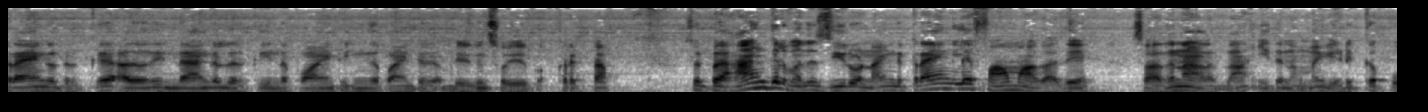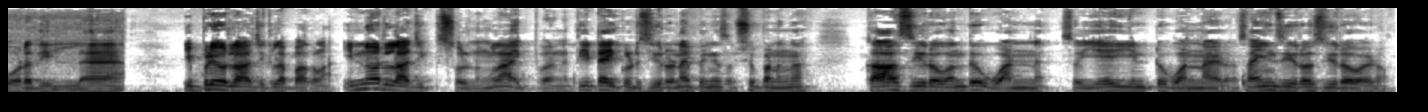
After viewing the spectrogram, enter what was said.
ட்ரையாங்கிள் இருக்குது அது வந்து இந்த ஆங்கிள் இருக்குது இந்த பாயிண்ட் இந்த பாயிண்ட் அப்படி இருக்குன்னு சொல்லியிருக்கோம். கரெக்டாக ஸோ இப்போ ஆங்கிள் வந்து ஜீரோனா இங்கே ட்ரையாங்கிளே ஃபார்ம் ஆகாது. ஸோ அதனால தான் இதை நம்ம எடுக்க போகிறது இல்லை இப்படி ஒரு லாஜிக்கில் பார்க்கலாம். இன்னொரு லாஜிக் சொல்லணுங்களா? இப்போ பாருங்க தீட்டா ஈக்குவல் ஜீரோனா இப்போ இங்கே சப்ஸ்டியூட் பண்ணுங்கள் காஸ் ஜீரோ வந்து ஒன்று ஸோ ஏ இன்ட்டு ஒன் ஆகிடும் சைன் ஜீரோ ஜீரோ ஆகிடும்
